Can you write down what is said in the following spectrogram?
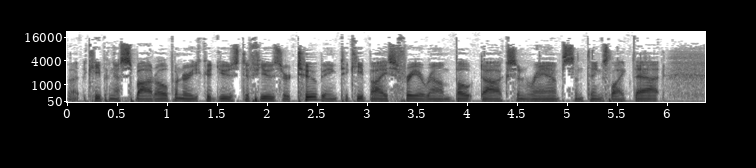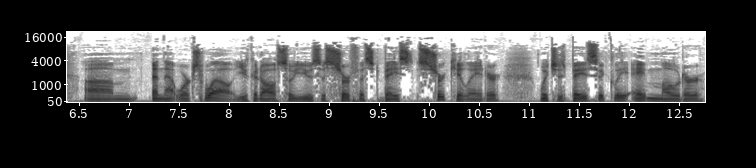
uh, keeping a spot open, or you could use diffuser tubing to keep ice free around boat docks and ramps and things like that. Um, and that works well. You could also use a surface based circulator, which is basically a motor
